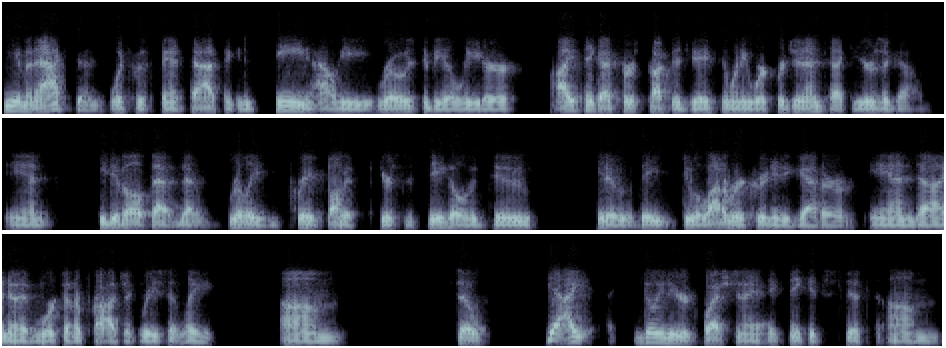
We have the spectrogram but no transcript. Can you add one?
see him in action, which was fantastic, and seeing how he rose to be a leader. I think I first talked to Jason when he worked for Genentech years ago, and he developed that that really great bond with Kirsten Siegel, who do you know they do a lot of recruiting together, and uh, I know I've worked on a project recently. Um, so yeah, I going to your question, I, I think it's just um,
